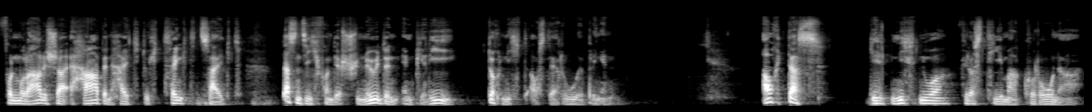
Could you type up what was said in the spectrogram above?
von moralischer Erhabenheit durchtränkt zeigt, lassen sich von der schnöden Empirie doch nicht aus der Ruhe bringen. Auch das gilt nicht nur für das Thema Corona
